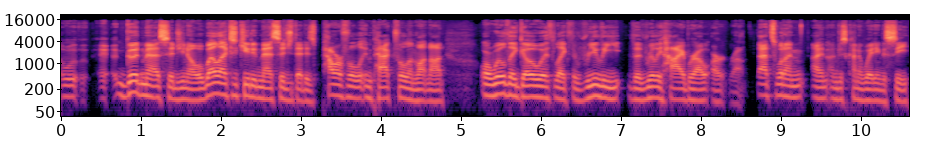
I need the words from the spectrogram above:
a good message, you know, a well executed message that is powerful, impactful and whatnot? Or will they go with like the really the really highbrow art route? That's what I'm I'm, I'm just kind of waiting to see.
